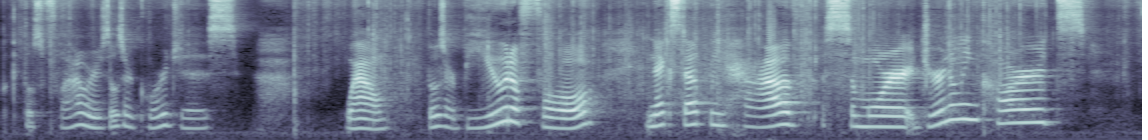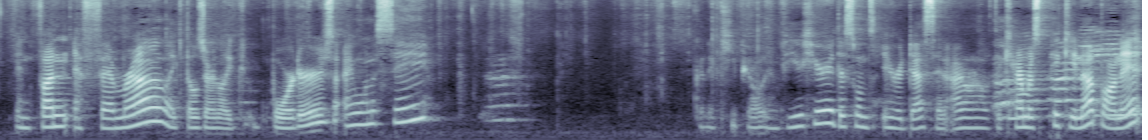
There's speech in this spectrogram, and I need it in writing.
Look at those flowers. Those are gorgeous. Wow, those are beautiful. Next up, we have some more journaling cards and fun ephemera. Like those are like borders, I want to say. I'm gonna keep y'all in view here. This one's iridescent. I don't know if the camera's picking up on it.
